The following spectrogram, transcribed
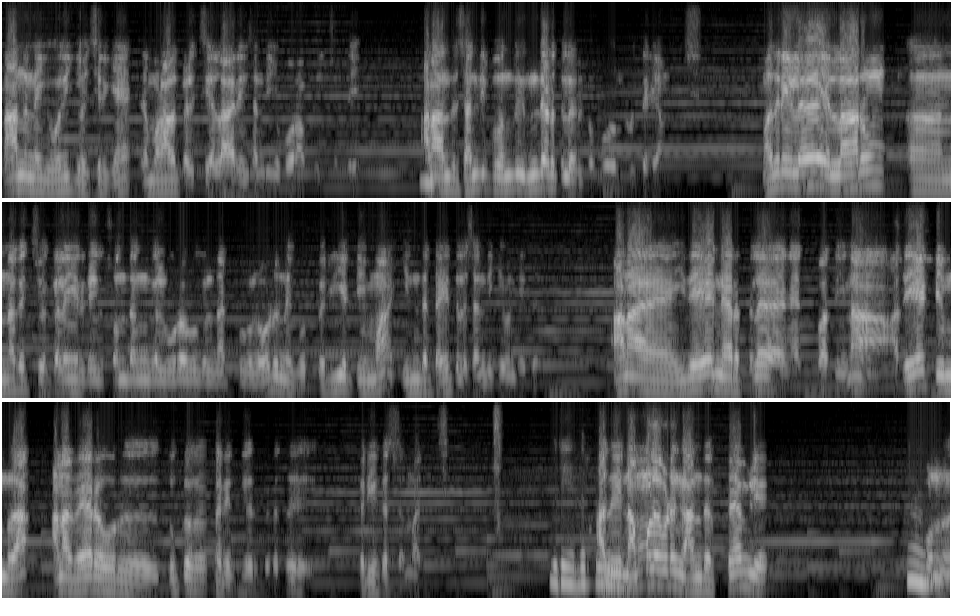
நானும் இன்னைக்கு ஒதுக்கி வச்சிருக்கேன். ரொம்ப நாள் கழிச்சு எல்லாரையும் சந்திக்க போறோம் அப்படின்னு சொல்லி. ஆனா அந்த சந்திப்பு வந்து இந்த இடத்துல இருக்க போகுதுன்றது தெரியாம மதுரையில எல்லாரும் நகைச்சுவை கலைஞர்கள் சொந்தங்கள் உறவுகள் நட்புகளோடு இன்னைக்கு ஒரு பெரிய டீமா இந்த டயத்துல சந்திக்க வேண்டியது. ஆனா இதே நேரத்துல நேற்று பாத்தீங்கன்னா அதே டீம் தான். ஆனா வேற ஒரு துக்க காரியத்தில் இருக்கிறது பெரிய கஷ்டமா இருந்துச்சு. அது. நம்மளை விடுங்க அந்த ஃபேமிலி பொண்ணு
